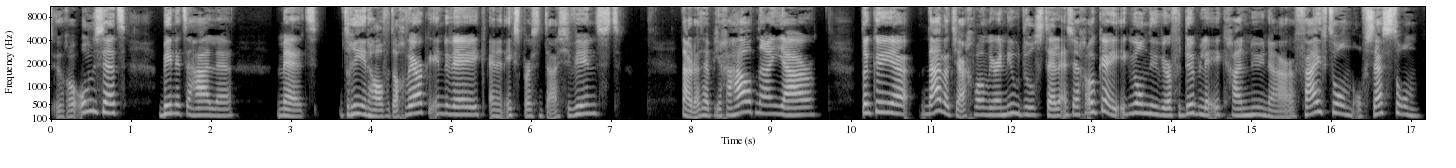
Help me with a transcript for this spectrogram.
euro omzet binnen te halen met 3,5 dag werken in de week en een x percentage winst. Nou, dat heb je gehaald na een jaar. Dan kun je na dat jaar gewoon weer een nieuw doel stellen en zeggen: Oké, ik wil nu weer verdubbelen. Ik ga nu naar 5 ton of 6 ton.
